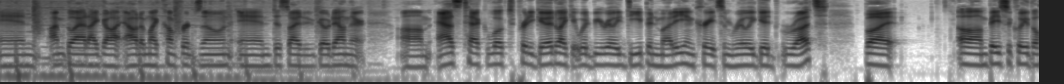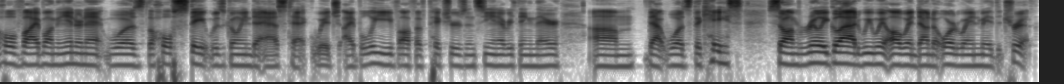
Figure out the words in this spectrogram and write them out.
And I'm glad I got out of my comfort zone and decided to go down there. Um, Aztec looked pretty good, like it would be really deep and muddy and create some really good ruts but um, basically the whole vibe on the internet was the whole state was going to Aztec, which I believe off of pictures and seeing everything there, um, that was the case. So I'm really glad we all went down to Ordway and made the trip.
